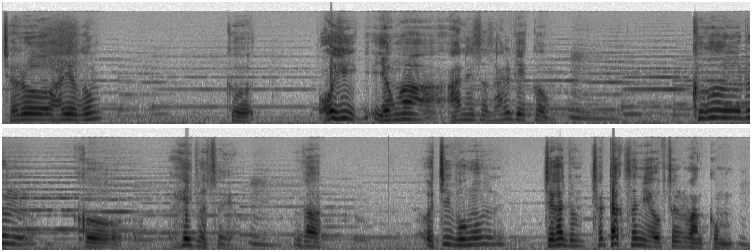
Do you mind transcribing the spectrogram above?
저로 하여금 그 오직 영화 안에서 살게끔 음. 그거를 그 해줬어요. 음. 그러니까 어찌 보면 제가 좀 철딱선이 없을 만큼 음.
